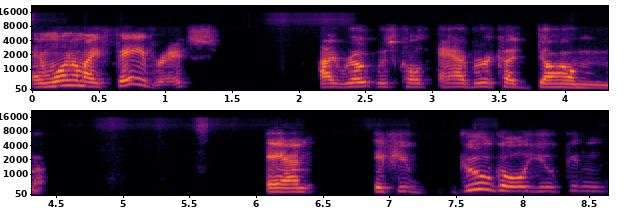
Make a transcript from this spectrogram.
And one of my favorites I wrote was called Abracadum. And if you Google, you can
